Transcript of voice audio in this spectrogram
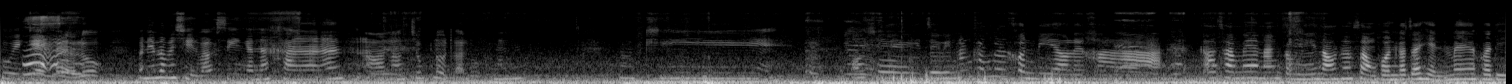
คุยเก่งเลยเหรอลูก วันนี้เราฉีดวัคซีนกันนะคะ อ๋อ น้องจุ๊บหลุดเหรอลูก โอเค โอเค เจวินนั่งข้างหน้าคนเดียวเลยค่ะ ก็ถ้าแม่นั่งตรงนี้น้องทั้งสองคนก็จะเห็นแม่พอดี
